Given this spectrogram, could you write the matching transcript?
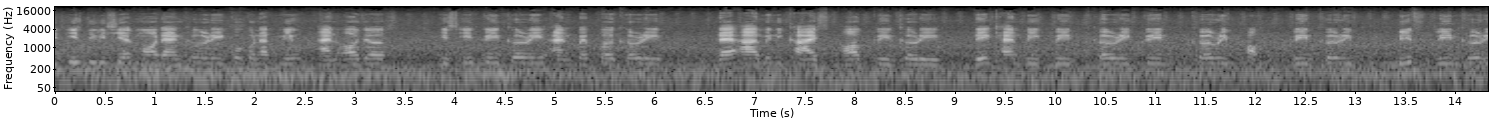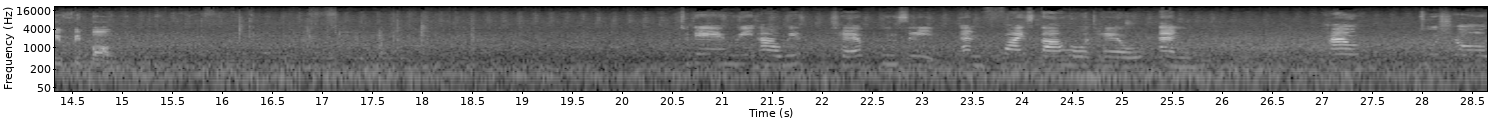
It is delicious more than curry coconut milk and others It is green curry and pepper curry There are many kinds of green curry They can be green curry, green curry pork, green curry beef, green curry fish ball. Today we are with Chef Bunsri and Five Star Hotel and how to show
